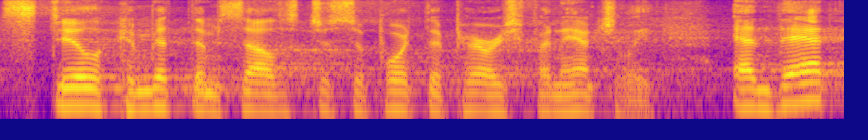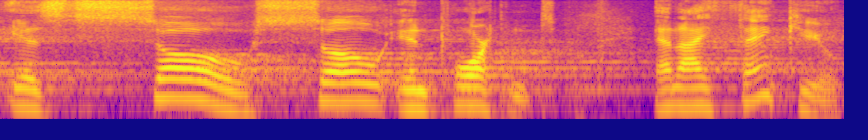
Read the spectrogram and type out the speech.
still commit themselves to support the parish financially. And that is so, so important. And I thank you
